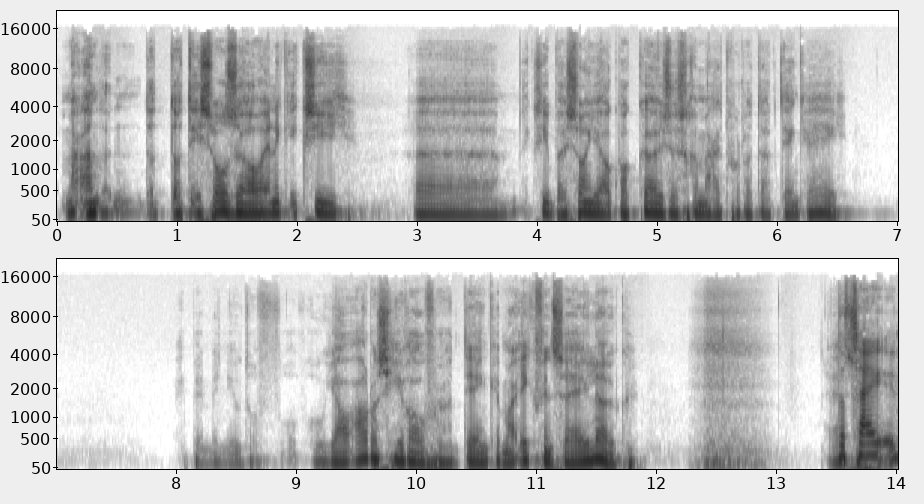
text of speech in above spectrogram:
maar aan, dat, dat is wel zo. En ik, ik, zie, eh, ik zie bij Sonja ook wel keuzes gemaakt worden dat ik denk, hé, hey, ben benieuwd of, of hoe jouw ouders hierover denken. Maar ik vind ze heel leuk. Dat zij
